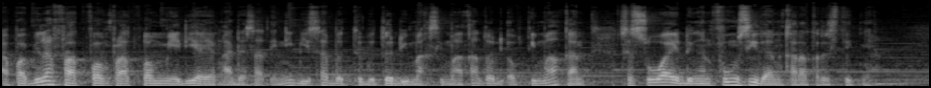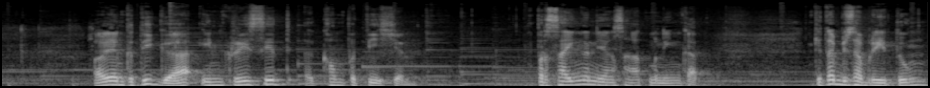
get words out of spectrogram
apabila platform-platform media yang ada saat ini bisa betul-betul dimaksimalkan atau dioptimalkan sesuai dengan fungsi dan karakteristiknya. Lalu yang ketiga, increased competition. Persaingan yang sangat meningkat. Kita bisa berhitung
